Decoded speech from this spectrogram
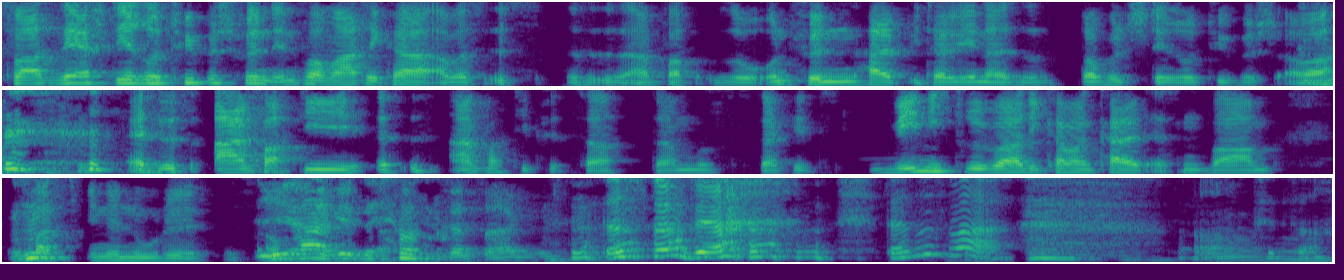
zwar sehr stereotypisch für einen Informatiker, aber es ist, es ist einfach so. Und für einen Halbitaliener ist es doppelt stereotypisch, aber es ist einfach die, es ist einfach die Pizza. Da muss, da geht's wenig drüber, die kann man kalt essen, warm. Mhm. Fast wie eine Nudel. ja, genau, ich gerade sagen. Das stimmt, ja. Das ist wahr. Oh, Pizza.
